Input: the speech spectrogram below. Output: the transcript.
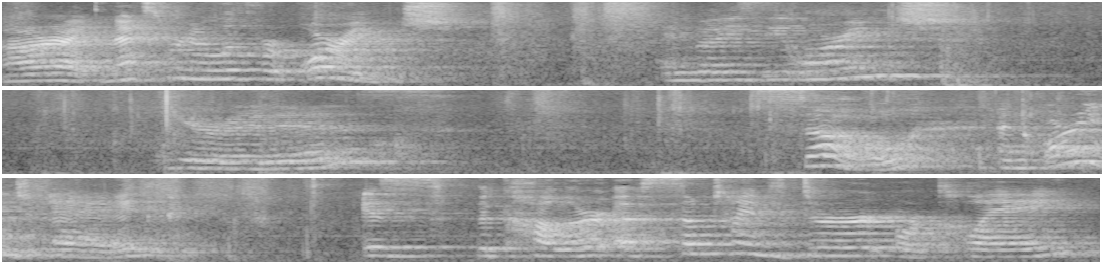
All right, next we're gonna look for orange. Anybody see orange? Here it is. So, an orange egg is the color of sometimes dirt or clay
